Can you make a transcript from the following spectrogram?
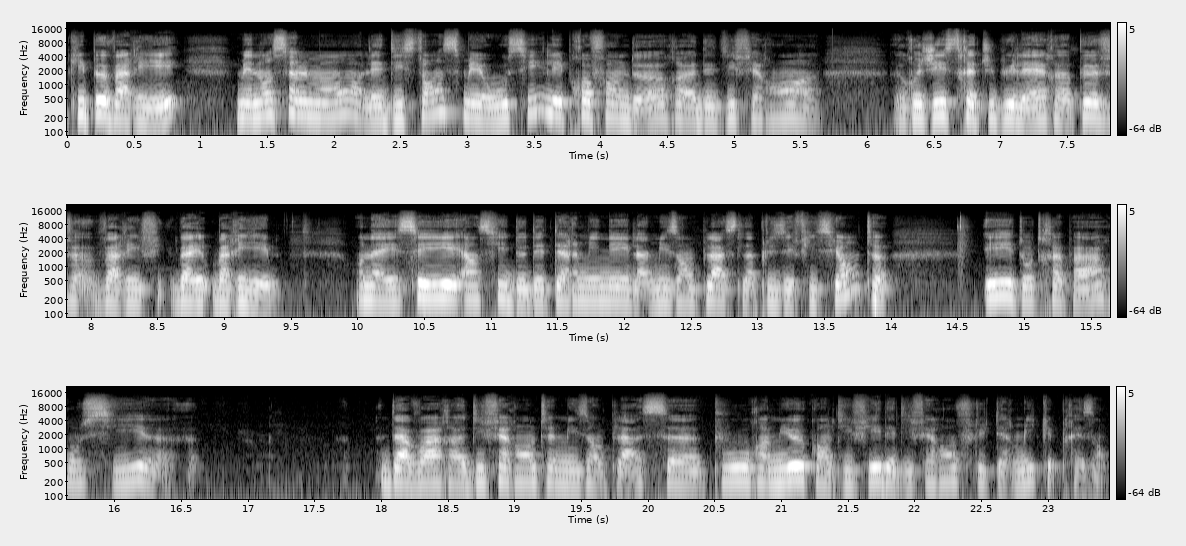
qui peut varier. Mais non seulement les distances, mais aussi les profondeurs des différents registres tubulaires peuvent varier. On a essayé ainsi de déterminer la mise en place la plus efficiente et d'autre part aussi d'avoir euh, différentes mises en place euh, pour mieux quantifier les différents flux thermiques présents.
